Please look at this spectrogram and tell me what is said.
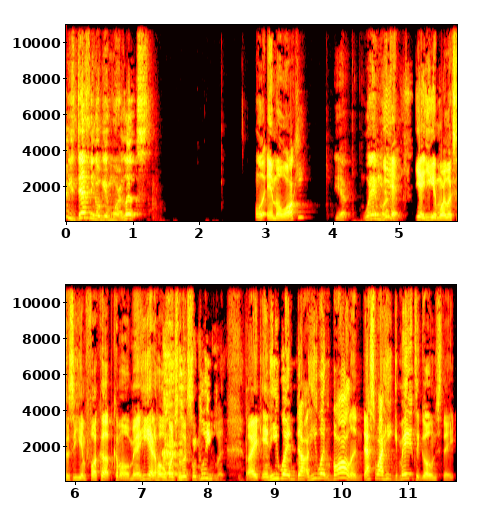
He's definitely gonna get more looks. Well, in Milwaukee? Yep, way more. Yeah, looks. yeah. You get more looks to see him fuck up. Come on, man. He had a whole bunch of looks in Cleveland, like, and he wasn't he wasn't balling. That's why he made it to Golden State.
